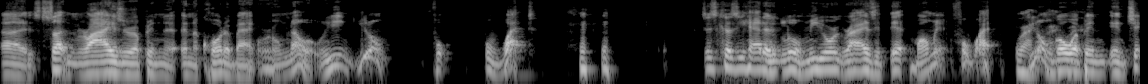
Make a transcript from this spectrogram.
uh Sutton riser up in the in the quarterback room. No, you, you don't for for what? Just because he had a little meteoric rise at that moment, for what? right. you don't right, go right. up and, and cha-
